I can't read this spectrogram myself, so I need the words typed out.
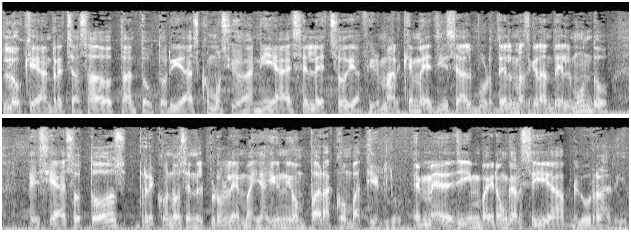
Lo que han rechazado tanto autoridades como ciudadanía es el hecho de afirmar que Medellín sea el burdel más grande del mundo. Eso, todos reconocen el problema y hay unión para combatirlo. En Medellín, Byron García, Blue Radio.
